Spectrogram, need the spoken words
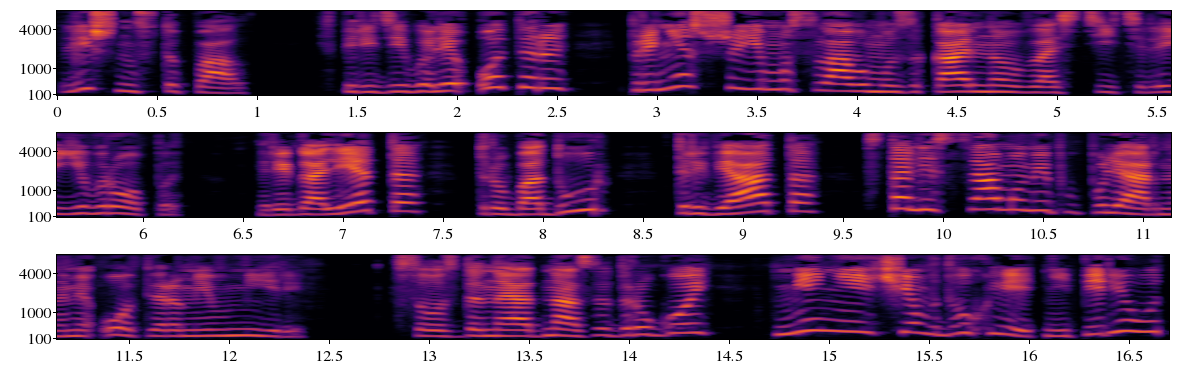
лишь наступал. Впереди были оперы, принесшие ему славу музыкального властителя Европы. Регалетто, Трубадур, Тривиата стали самыми популярными операми в мире. Созданные одна за другой, менее чем в двухлетний период,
